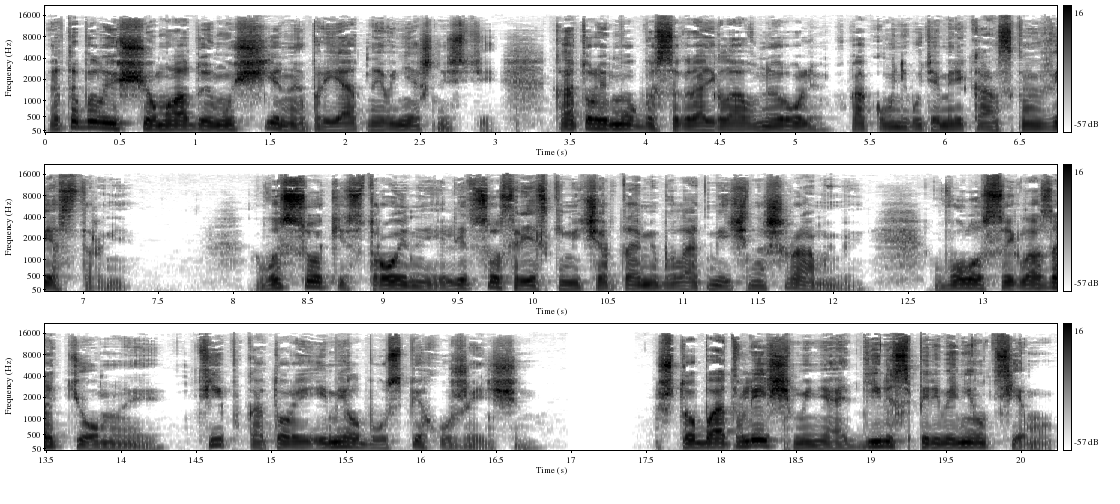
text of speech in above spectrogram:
Это был еще молодой мужчина приятной внешности, который мог бы сыграть главную роль в каком-нибудь американском вестерне. Высокий, стройный, лицо с резкими чертами было отмечено шрамами, волосы и глаза темные, тип, который имел бы успех у женщин. Чтобы отвлечь меня, Дильс переменил тему.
